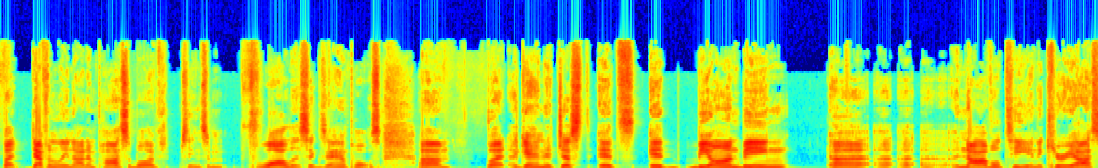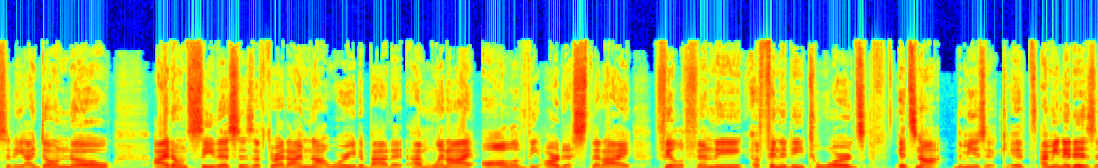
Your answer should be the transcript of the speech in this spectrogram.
but definitely not impossible. I've seen some flawless examples. Um, but again, it just it's it beyond being uh, a, a, a, novelty and a curiosity. I don't know. I don't see this as a threat. I'm not worried about it. Um, when I all of the artists that I feel affinity affinity towards, it's not the music. It's I mean it is.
